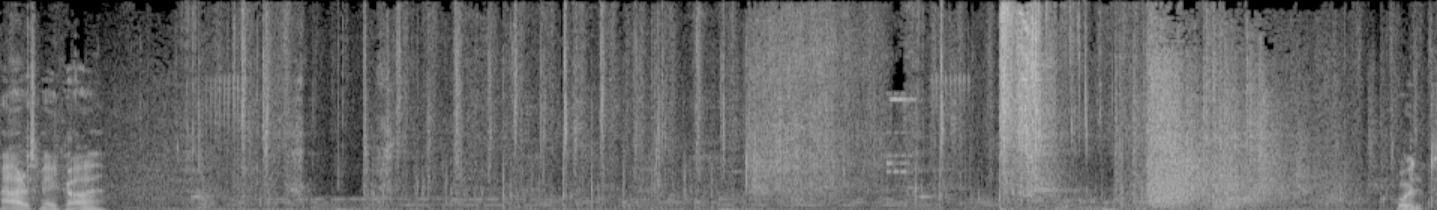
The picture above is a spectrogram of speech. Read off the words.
Ja, das ist mir egal. Und?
